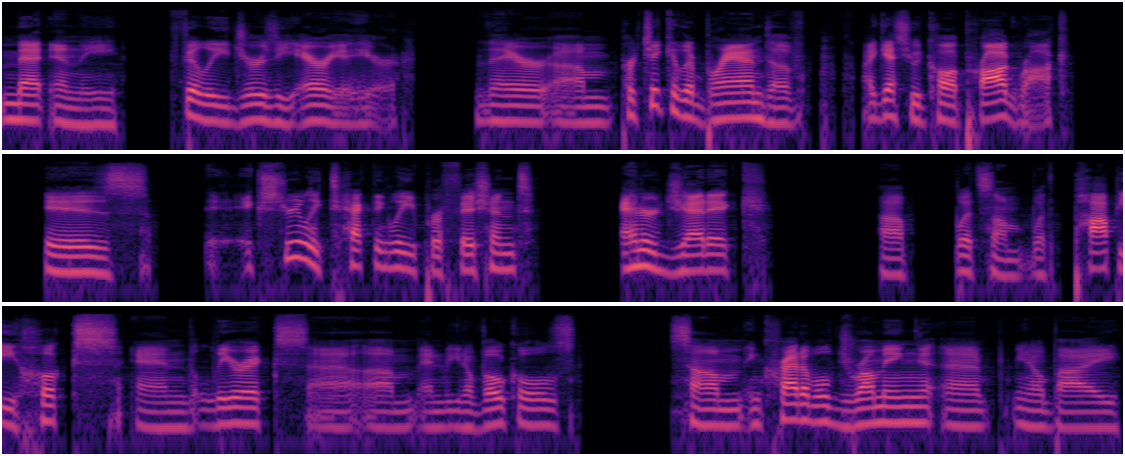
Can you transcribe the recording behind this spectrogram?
met in the Philly, Jersey area here. Their um, particular brand of I guess you would call it prog rock, is extremely technically proficient, energetic, uh, with some with poppy hooks and lyrics, uh, um, and you know vocals, some incredible drumming, uh, you know by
